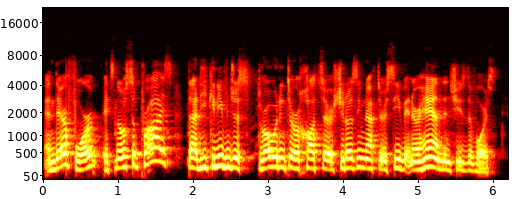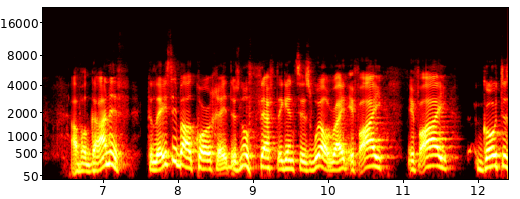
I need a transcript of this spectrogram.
And therefore, it's no surprise that he can even just throw it into her chotzer. She doesn't even have to receive it in her hand and she's divorced. Aval ganif, there's no theft against his will, right? If I, if I go to,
